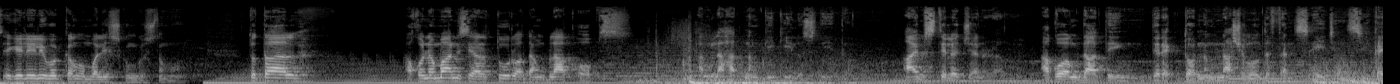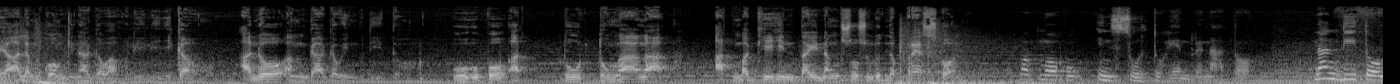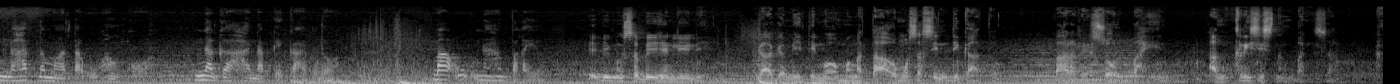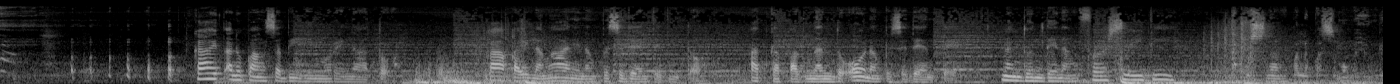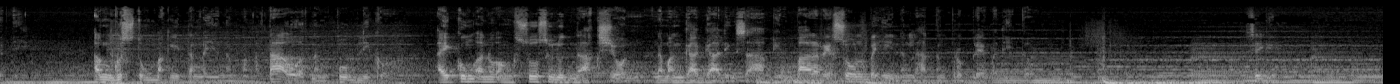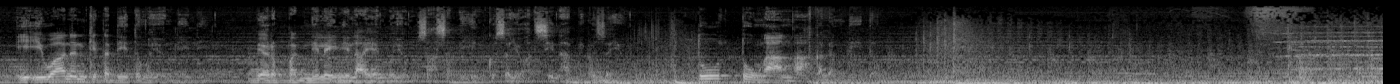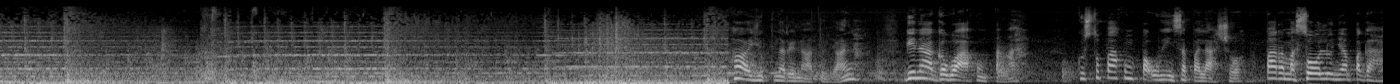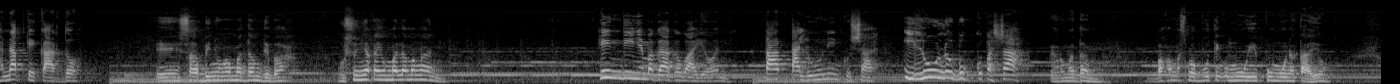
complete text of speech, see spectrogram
Sige, Lily, huwag kang umalis kung gusto mo. Total, ako naman si Arturo at ang Black Ops ang lahat ng kikilos dito. I'm still a general. Ako ang dating direktor ng National Defense Agency, kaya alam ko ang ginagawa ko, Lily. Ikaw, ano ang gagawin mo dito? Uupo at tutunganga at maghihintay ng susunod na press con. Huwag mo akong insultuhin, Renato. Nandito ang lahat ng mga tauhan ko. Naghahanap kay Cardo. Mauunahan pa kayo. Ibig mong sabihin, Lily, gagamitin mo ang mga tao mo sa sindikato para resolbahin ang krisis ng bansa. Kahit ano pa ang sabihin mo, Renato, kakailanganin ng presidente dito. At kapag nandoon ang presidente, nandun din ang First Lady. Tapos na ang palabas mo ngayong gabi. Ang gustong makita ngayon ng mga tao at ng publiko ay kung ano ang susunod na aksyon na manggagaling sa akin para resolbahin ang lahat ng problema dito. Sige. Iiwanan kita dito ngayon, Lily. Pero pag nilay-nilayan mo yung sasabihin ko sa'yo at sinabi ko sa'yo, tutunganga ka lang dito. Hayop na Renato yan. Ginagawa akong tanga. Gusto pa akong pauwiin sa palasyo para masolo niya ang paghahanap kay Cardo. Eh, sabi niyo nga, madam, di ba? Gusto niya kayong malamangan. Hindi niya magagawa yon. Tatalunin ko siya. Ilulubog ko pa siya. Pero madam, baka mas mabuting umuwi po muna tayo.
